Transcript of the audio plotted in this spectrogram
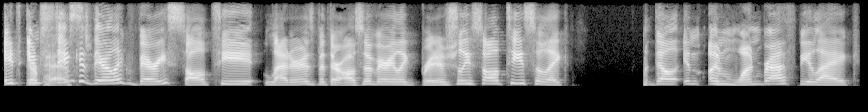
it's They're interesting because they're like very salty letters, but they're also very like Britishly salty. So like they'll in in one breath be like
